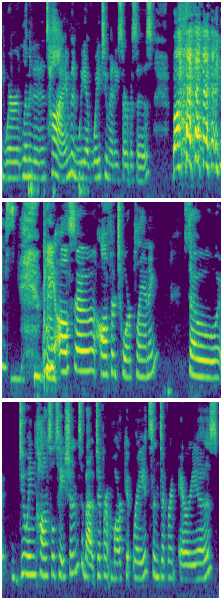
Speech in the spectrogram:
we're limited in time and we have way too many services, but we also offer tour planning. So, doing consultations about different market rates in different areas,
